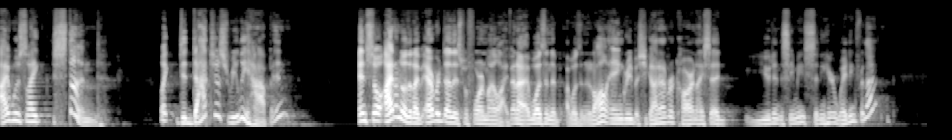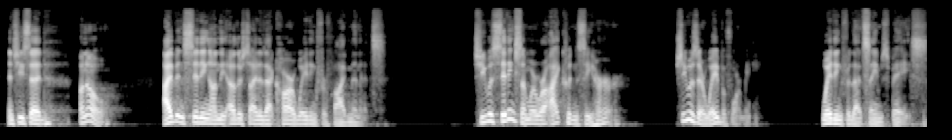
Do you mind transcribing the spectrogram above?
I was like stunned. Like, did that just really happen? And so I don't know that I've ever done this before in my life. And I wasn't, I wasn't at all angry, but she got out of her car and I said, You didn't see me sitting here waiting for that? And she said, Oh no, I've been sitting on the other side of that car waiting for five minutes. She was sitting somewhere where I couldn't see her. She was there way before me, waiting for that same space.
